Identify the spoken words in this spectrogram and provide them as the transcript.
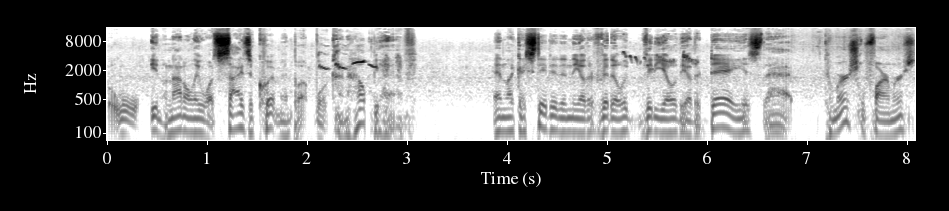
you know, not only what size equipment, but what kind of help you have. And like I stated in the other video, video the other day, is that commercial farmers,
